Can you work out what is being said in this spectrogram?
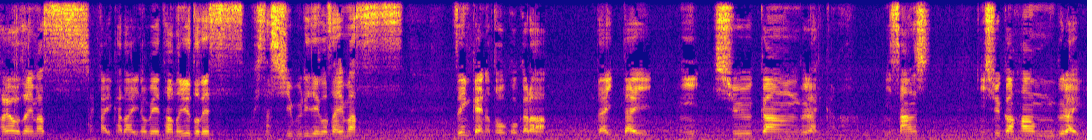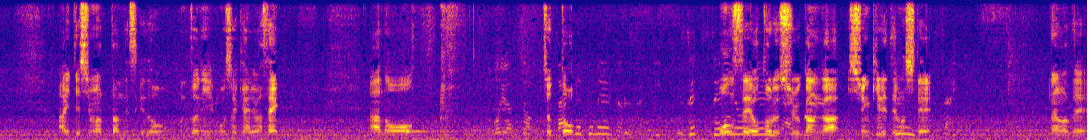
おはようございます。社会課題イノベーターのゆうとです。お久しぶりでございます。前回の投稿からだいたい2週間ぐらいかな。23 2週間半ぐらい空いてしまったんですけど本当に申し訳ありません。あのちょっと音声を取る習慣が一瞬切れてましてなので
